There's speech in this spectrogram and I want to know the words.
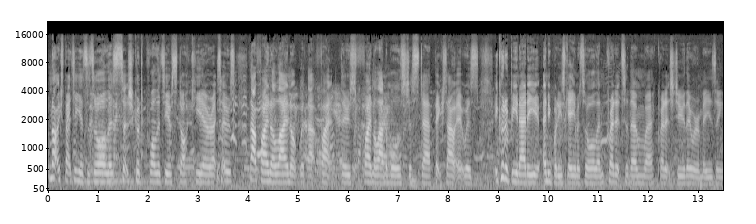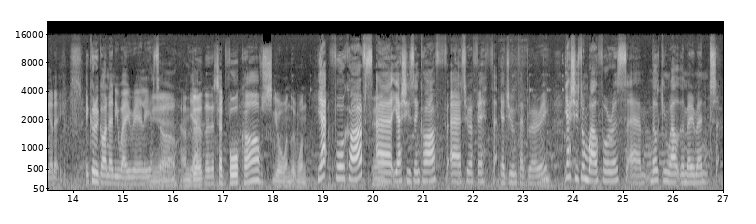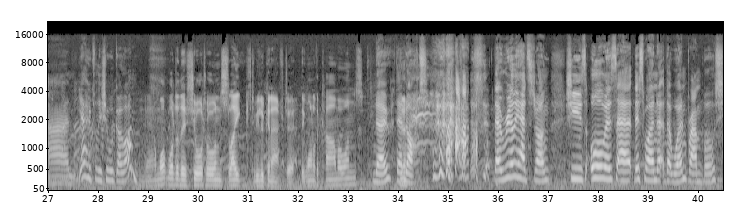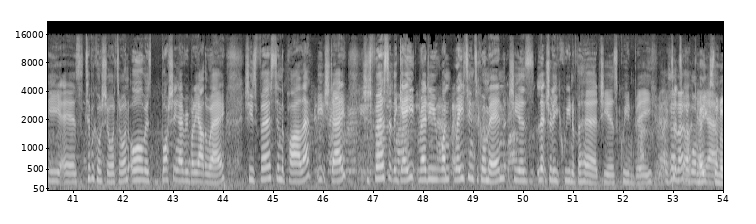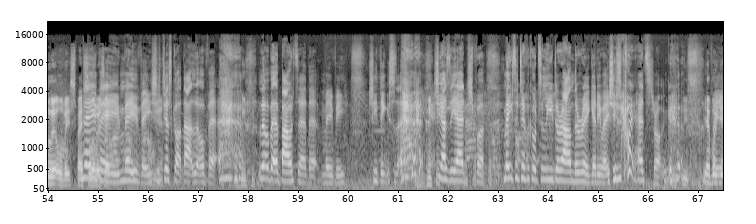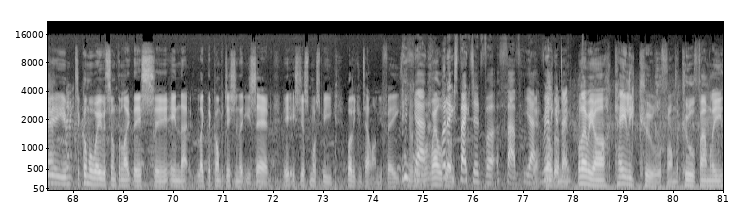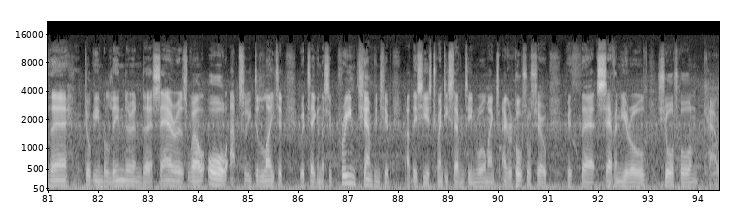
I'm not expecting it at all. There's such a good quality of stock here. Right? So it was that final lineup with that fi- those final animals just uh, picked out. It was it could have been any anybody's game at all. And credit to them where credit's due. They were amazing, and it it could have gone any way really at yeah. all. And yeah. uh, they said four calves. Your one that won. Yeah, four calves. Yeah, uh, yeah she's in calf uh, to her fifth. Yeah, June February. Mm. Yeah, she's done well for us. Um, milking well at the moment, and yeah, hopefully she will go on. Yeah, and what what are the shorthorns like to be looking after? They one of the calmer ones? No, they're Yeah. not. they're really headstrong. She's always uh, this one that won, Bramble. She is typical shorthorn, always boshing everybody out of the way. She's first in the parlour each day. She's first at the gate, ready, one, waiting to come in. She is literally queen of the herd. She is queen bee. Is that, that what makes them a little bit special? Maybe, is it? maybe. She's Yeah. just got that little bit, little bit about her that maybe she thinks she has the edge, but makes it difficult to lead around the ring. Anyway, she's quite headstrong. yeah, but yeah. You, you, to come away with something like this uh, in that, like the competition that you said, it, it just must be. Well, you can tell on your face. yeah, well done. unexpected, but fab. Yeah, Yeah, really well good done day. then. Well, there we are. Kaylee Cool from the Cool family there. Dougie and Belinda and uh, Sarah as well, all absolutely delighted with taking the Supreme Championship at this year's 2017 Royal Manx Agricultural Show with their seven year old shorthorn cow.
